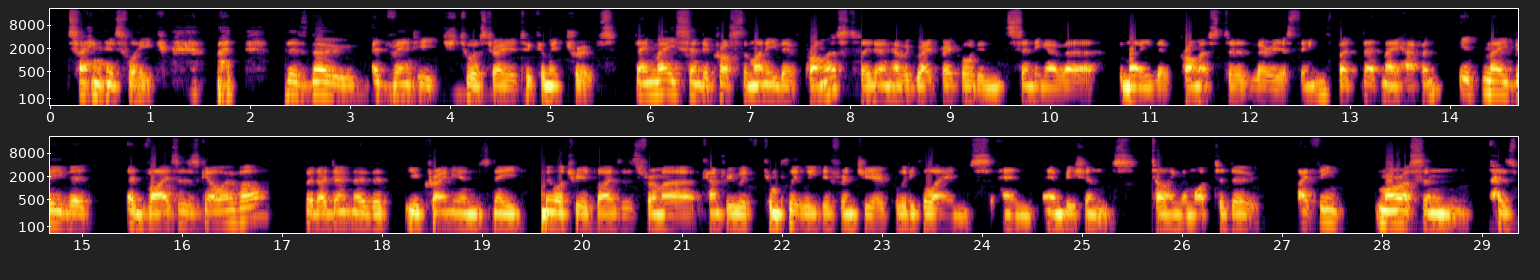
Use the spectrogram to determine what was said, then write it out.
saying this week but there's no advantage to Australia to commit troops. They may send across the money they've promised. They don't have a great record in sending over the money they've promised to various things, but that may happen. It may be that advisors go over, but I don't know that Ukrainians need military advisors from a country with completely different geopolitical aims and ambitions telling them what to do. I think Morrison has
